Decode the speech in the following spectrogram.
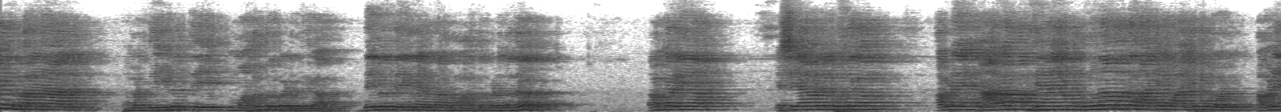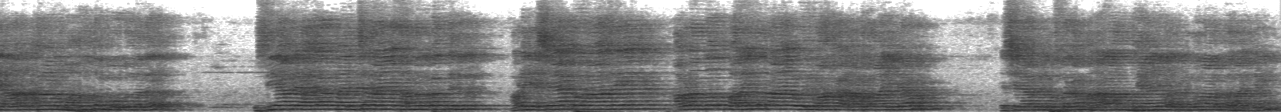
എന്ന് പറഞ്ഞാൽ നമ്മൾ ദൈവത്തെ മഹത്വപ്പെടുത്തുക. ദൈവത്തെ എങ്ങനെയാണ് നമ്മൾ മഹത്വപ്പെടുത്തുന്നത്? നമുക്കറിയാം യശയാവിന്റെ പുസ്തകം അവിടെ ആറാം അധ്യായം മൂന്നാമത്തെ വാക്യം വായിക്കുമ്പോൾ അവിടെ ആർക്കാണ് മഹത്വം പോകുന്നത്? ഉസിയാവ് രാജാവ് മരിച്ചതായ സന്ദർഭത്തിൽ അവിടെ യശയാ പ്രവാചകൻ അവിടെ നിന്ന് പറയുന്നതായ ഒരു വാക്കാണ്. അവിടെ വായിക്കാം. യശയാവിന്റെ പുസ്തകം ആറാം അധ്യായം അതിന്റെ മൂന്നാമത്തെ വാക്യം.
